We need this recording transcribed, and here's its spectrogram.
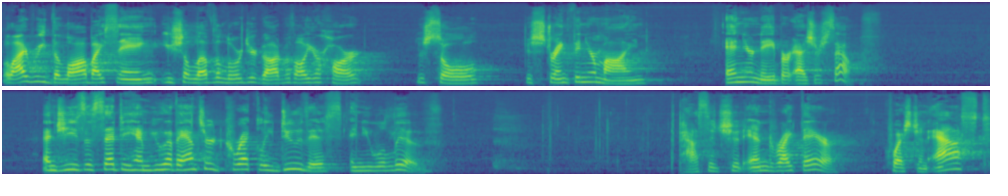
Well, I read the law by saying, You shall love the Lord your God with all your heart, your soul, your strength, and your mind and your neighbor as yourself. And Jesus said to him, You have answered correctly, do this, and you will live. The passage should end right there. Question asked,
